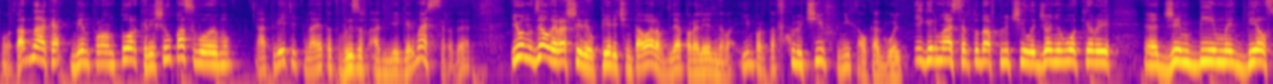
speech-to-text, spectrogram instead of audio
Вот. Однако Минпромторг решил по-своему ответить на этот вызов от егермастера. Да? И он взял и расширил перечень товаров для параллельного импорта, включив в них алкоголь. Мастер туда включил и Джонни Уокеры, э, Jim Beam, и Bell's,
